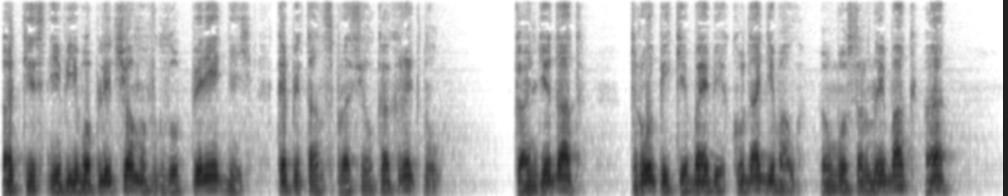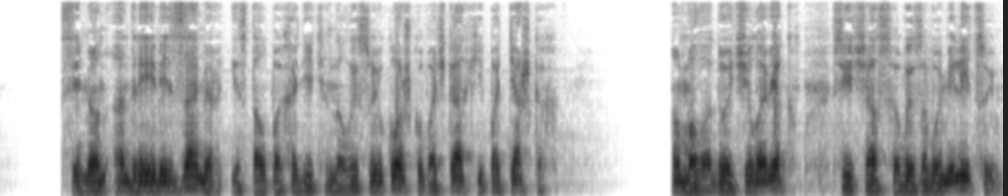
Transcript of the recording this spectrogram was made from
Оттеснив его плечом вглубь передней, капитан спросил, как рыкнул. «Кандидат, трупики, Бэби, куда девал? В мусорный бак, а?» Семен Андреевич замер и стал походить на лысую кошку в очках и подтяжках. «Молодой человек, сейчас вызову милицию».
